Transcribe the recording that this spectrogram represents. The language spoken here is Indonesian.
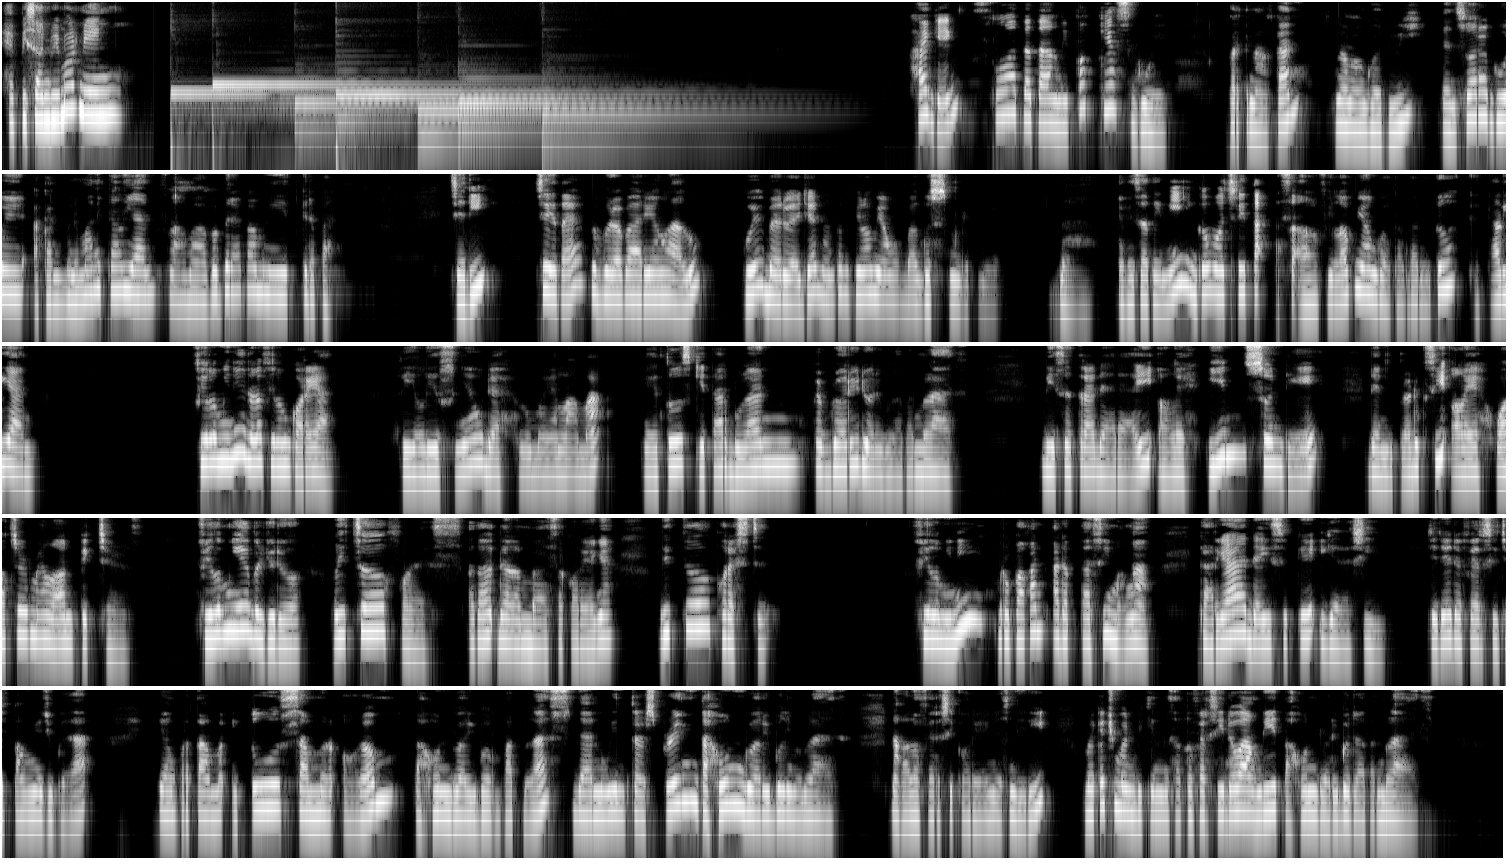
Happy Sunday morning! Hai geng, selamat datang di podcast gue. Perkenalkan, nama gue Dwi dan suara gue akan menemani kalian selama beberapa menit ke depan. Jadi, ceritanya beberapa hari yang lalu, gue baru aja nonton film yang bagus menurut gue. Nah, episode ini gue mau cerita soal film yang gue tonton itu ke kalian. Film ini adalah film Korea. Rilisnya udah lumayan lama, yaitu sekitar bulan Februari 2018. Disutradarai oleh Im Sunde dan diproduksi oleh Watermelon Pictures. Filmnya berjudul Little Forest atau dalam bahasa Koreanya Little Forest. Film ini merupakan adaptasi manga karya Daisuke Igarashi. Jadi ada versi Jepangnya juga. Yang pertama itu Summer Autumn tahun 2014 dan Winter Spring tahun 2015. Nah kalau versi Koreanya sendiri, mereka cuma bikin satu versi doang di tahun 2018.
